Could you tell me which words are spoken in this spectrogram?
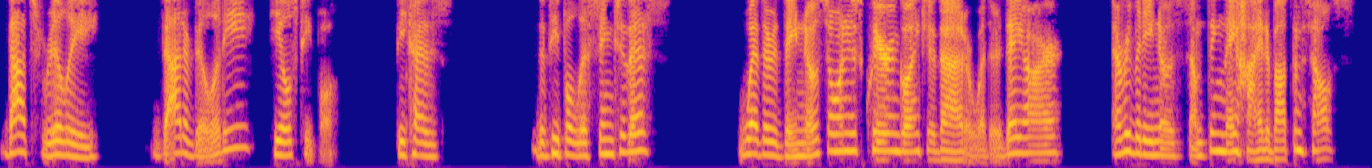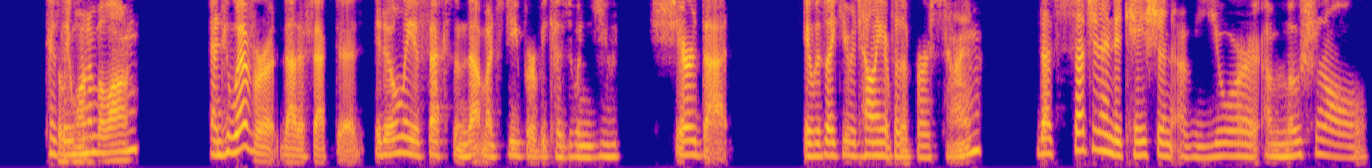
that's really that ability heals people because the people listening to this, whether they know someone who's queer and going through that or whether they are, everybody knows something they hide about themselves because they want to belong. And whoever that affected, it only affects them that much deeper because when you shared that, it was like you were telling it for the first time. That's such an indication of your emotional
